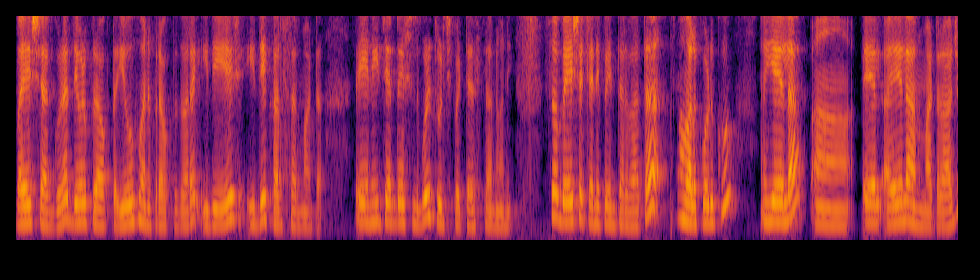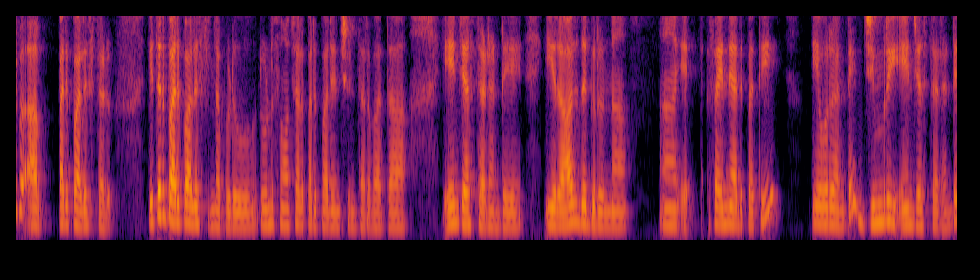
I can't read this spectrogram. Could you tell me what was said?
బయషాక్ కూడా దేవుడి ప్రవక్త యోహు అనే ప్రవక్త ద్వారా ఇదే ఇదే కర్స్ అనమాట. రే నీ జనరేషన్ కూడా తుడిచిపెట్టేస్తాను అని. సో బేషా చనిపోయిన తర్వాత వాళ్ళ కొడుకు ఏలా ఎలా ఏలా అనమాట రాజు పరిపాలిస్తాడు. ఇతను పరిపాలిస్తున్నప్పుడు రెండు సంవత్సరాలు పరిపాలించిన తర్వాత ఏం చేస్తాడంటే ఈ రాజు దగ్గరున్న సైన్యాధిపతి ఎవరు అంటే జిమ్రి ఏం చేస్తాడంటే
